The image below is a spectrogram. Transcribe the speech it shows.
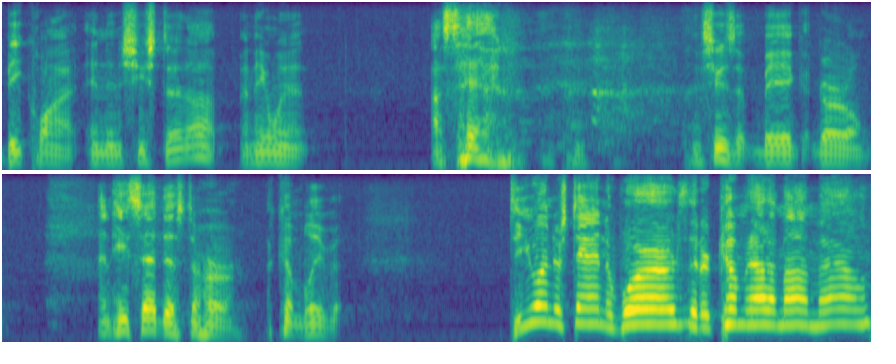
be quiet." And then she stood up, and he went, "I said." and she was a big girl, and he said this to her. I couldn't believe it. Do you understand the words that are coming out of my mouth?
